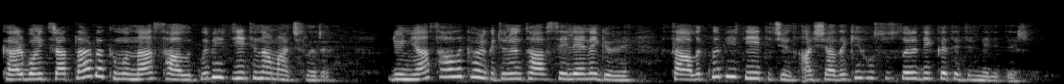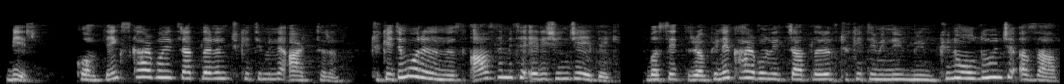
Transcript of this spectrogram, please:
Karbonhidratlar bakımından sağlıklı bir diyetin amaçları. Dünya Sağlık Örgütü'nün tavsiyelerine göre sağlıklı bir diyet için aşağıdaki hususlara dikkat edilmelidir. 1. Kompleks karbonhidratların tüketimini arttırın. Tüketim oranınız az limite erişinceye dek basit rafine karbonhidratların tüketimini mümkün olduğunca azalt.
